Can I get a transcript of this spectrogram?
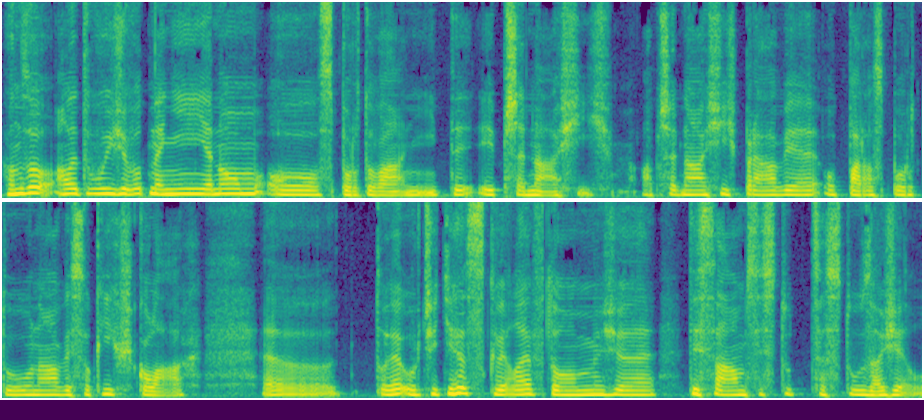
Honzo, ale tvůj život není jenom o sportování, ty i přednášíš. A přednášíš právě o parasportu na vysokých školách. E, to je určitě skvělé v tom, že ty sám si tu cestu zažil.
